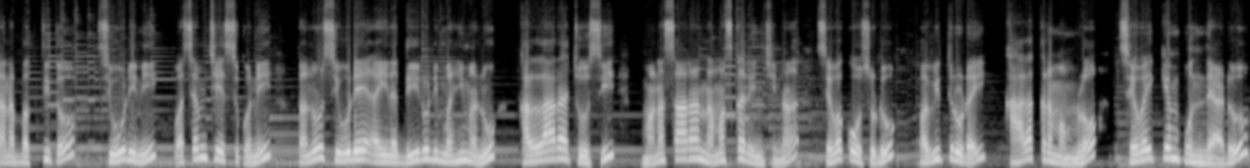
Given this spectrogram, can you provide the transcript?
తన భక్తితో శివుడిని వశం చేసుకొని తను శివుడే అయిన ధీరుడి మహిమను కల్లారా చూసి మనసారా నమస్కరించిన శివకోసుడు పవిత్రుడై కాలక్రమంలో శివైక్యం పొందాడు.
